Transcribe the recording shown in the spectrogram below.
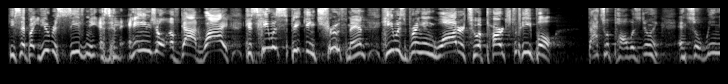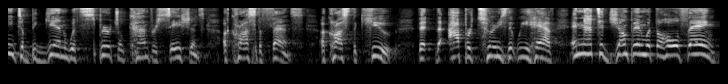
He said, but you received me as an angel of God. Why? Because he was speaking truth, man. He was bringing water to a parched people. That's what Paul was doing. And so we need to begin with spiritual conversations across the fence across the cube, that the opportunities that we have, and not to jump in with the whole thing,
